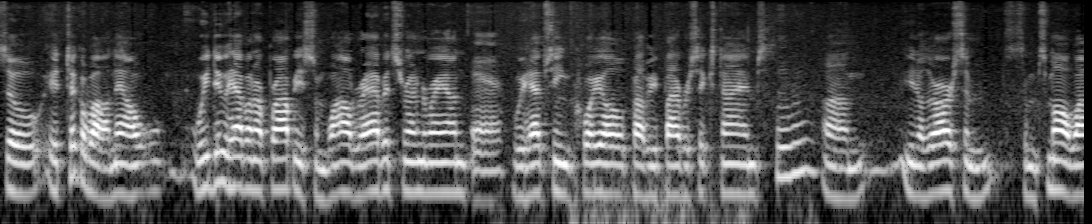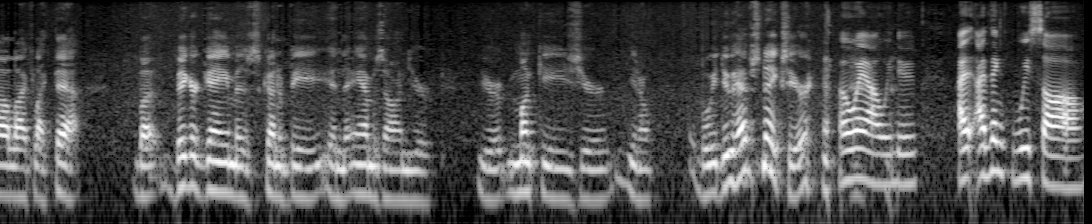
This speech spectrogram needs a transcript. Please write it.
So it took a while. Now we do have on our property some wild rabbits running around. yeah. We have seen quail probably five or six times. Um, you know there are some some small wildlife like that, but bigger game is going to be in the Amazon. Your your monkeys, your you know. But we do have snakes here. Oh yeah, we do. I, I think we saw,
